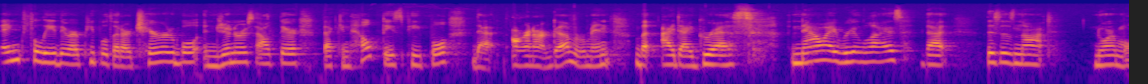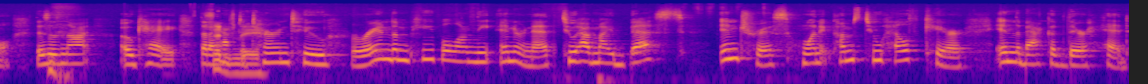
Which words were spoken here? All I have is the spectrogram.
Thankfully, there are people that are charitable and generous out there that can help these people that aren't our government, but I digress. Now I realize that this is not normal. This is not okay that Shouldn't I have to be. turn to random people on the internet to have my best interests when it comes to healthcare in the back of their head.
